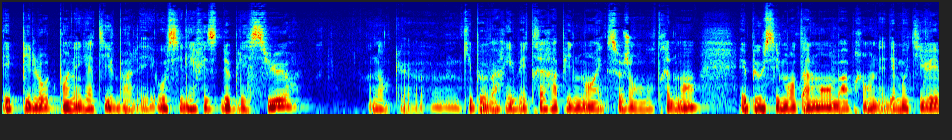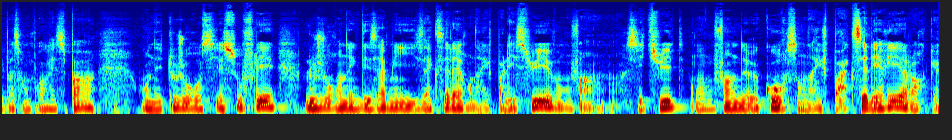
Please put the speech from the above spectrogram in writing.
Et puis l'autre point négatif, les, aussi les risques de blessures donc, euh, qui peuvent arriver très rapidement avec ce genre d'entraînement. Et puis aussi mentalement, bah après on est démotivé parce qu'on ne progresse pas, on est toujours aussi essoufflé. Le jour où on est avec des amis, ils accélèrent, on n'arrive pas à les suivre, enfin ainsi de suite. En fin de course, on n'arrive pas à accélérer alors que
